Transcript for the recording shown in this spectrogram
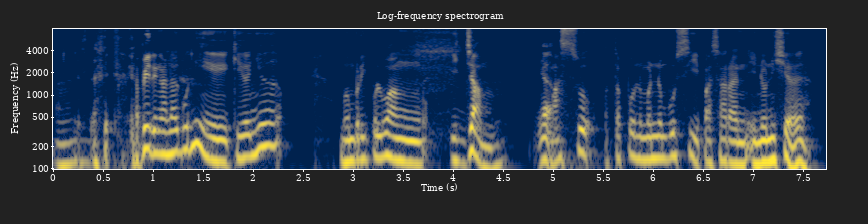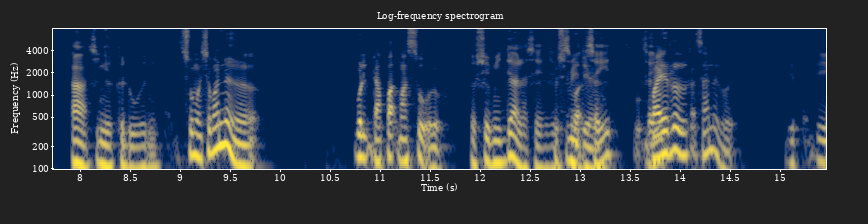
Hmm. Tapi dengan lagu ni kiranya memberi peluang Ijam Ya. masuk ataupun menembusi pasaran Indonesia eh. Ah, single kedua ni So macam mana boleh dapat masuk tu? Social media lah saya Social Sebab media. saya, saya viral kat sana kot. Di di,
